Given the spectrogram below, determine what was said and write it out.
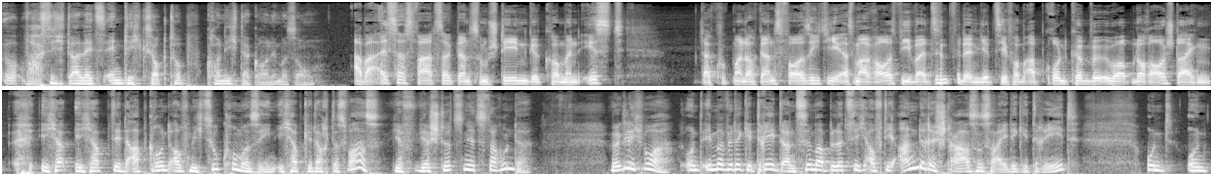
was ich da letztendlich gesagt habe, kann ich da gar nicht mehr sagen. Aber als das Fahrzeug dann zum Stehen gekommen ist, da guckt man doch ganz vorsichtig erstmal raus, wie weit sind wir denn jetzt hier vom Abgrund? Können wir überhaupt noch aussteigen? Ich habe ich hab den Abgrund auf mich zukommen sehen. Ich habe gedacht, das war's. Wir, wir stürzen jetzt da runter. Wirklich wahr. Und immer wieder gedreht. Dann sind wir plötzlich auf die andere Straßenseite gedreht. Und, und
